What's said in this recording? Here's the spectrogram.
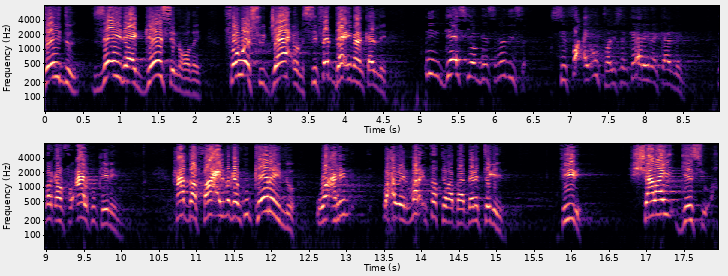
zaydun zaydaa geesi noqday fahuwa shujaacun sifa daa'imaan ka hadlay nin geesiyo geesnimadiisa sifa ay u tahay usan ka haraynaan ka hadlayno markaan fucaal ku keenayno hadda faacil markaan ku keenayno waa arrin waxa weya mar inta timaada haddana tegayda fiiri shalay geesiu ah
